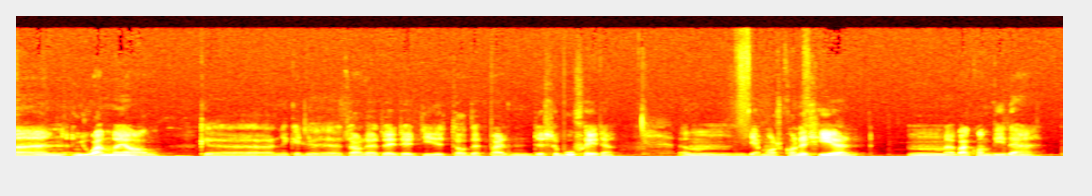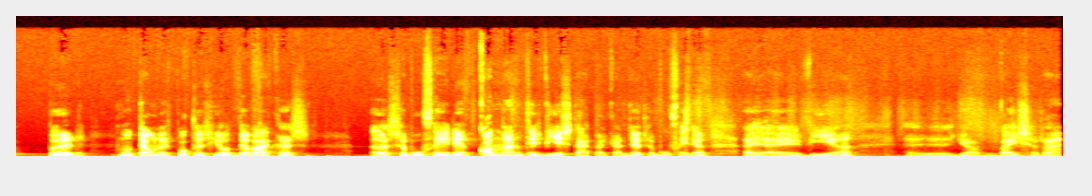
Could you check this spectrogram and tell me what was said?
en Joan Mayol, que en aquelles hores era director de part de la bufera, ja mos coneixien, me va convidar per muntar una explotació de vaques a la bufera com antes havia estat, perquè antes la bufera eh, havia eh, jo vaig xerrar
